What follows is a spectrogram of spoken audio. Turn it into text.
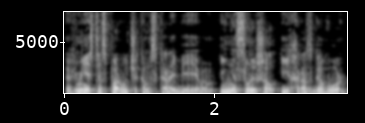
вместе с поручиком Скоробеевым и не слышал их разговор,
